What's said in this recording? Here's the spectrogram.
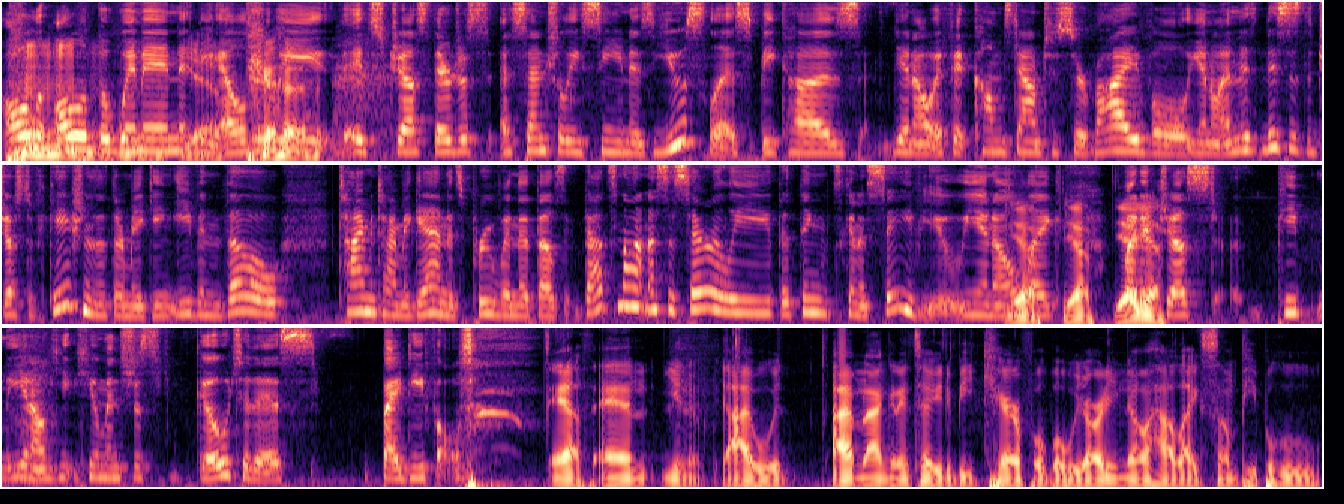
all all of the women Yeah. the elderly it's just they're just essentially seen as useless because you know if it comes down to survival you know and this, this is the justification that they're making even though time and time again it's proven that that's that's not necessarily the thing that's going to save you you know Yeah, like yeah, yeah, but it just people you know hu- humans just go to this by default Yeah, and you know, I would. I'm not going to tell you to be careful, but we already know how like some people who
